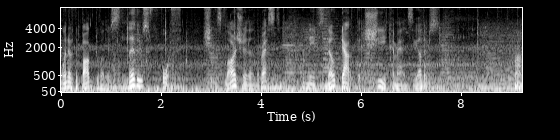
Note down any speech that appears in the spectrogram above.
One of the bog dwellers slithers forth. She is larger than the rest and leaves no doubt that she commands the others. Huh.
